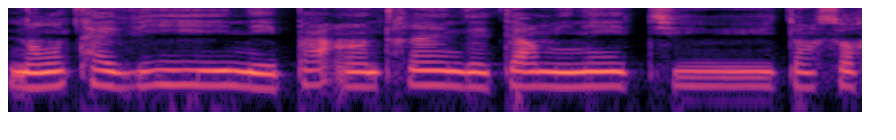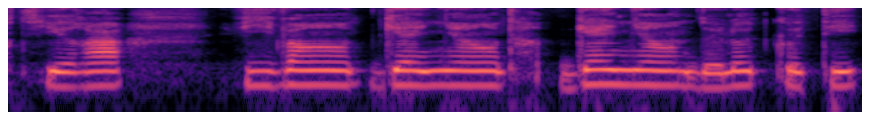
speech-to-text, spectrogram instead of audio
Non, ta vie n'est pas en train de terminer. Tu t'en sortiras vivante, gagnante, gagnant de l'autre côté.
